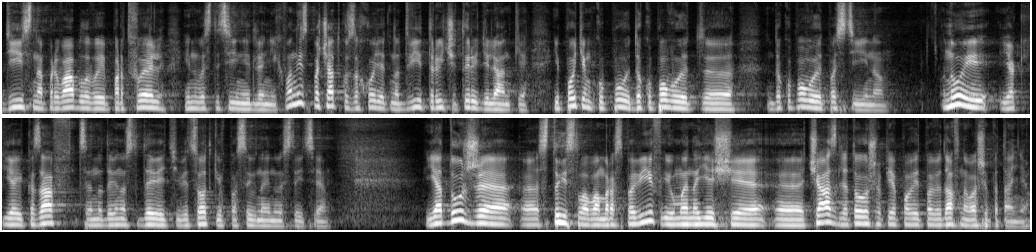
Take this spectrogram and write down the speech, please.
дійсно привабливий портфель інвестиційний для них. Вони спочатку заходять на 2, 3, 4 ділянки і потім купують, докуповують, е, докуповують постійно. Ну і як я і казав, це на 99% пасивна інвестиція. Я дуже е, стисло вам розповів, і у мене є ще е, час для того, щоб я повідповідав на ваші питання.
